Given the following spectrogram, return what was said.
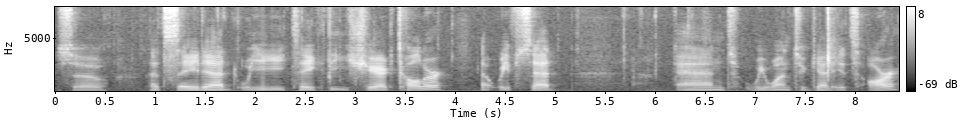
So let's say that we take the shared color that we've set and we want to get its R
